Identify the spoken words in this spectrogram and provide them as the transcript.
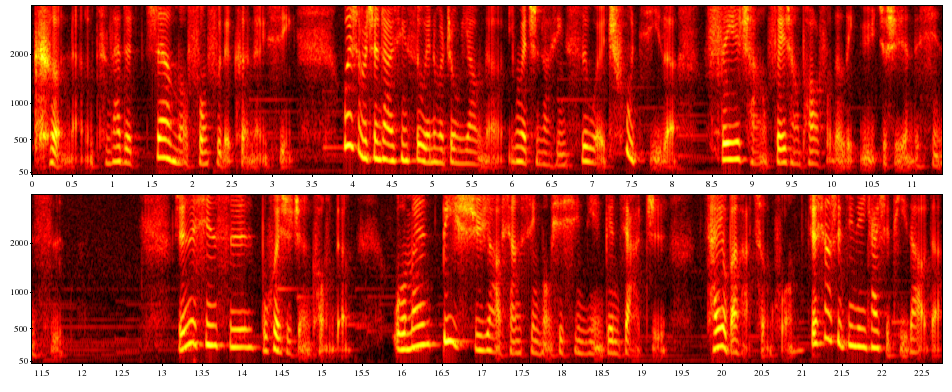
可能，存在着这么丰富的可能性。为什么成长型思维那么重要呢？因为成长型思维触及了非常非常 powerful 的领域，就是人的心思。人的心思不会是真空的，我们必须要相信某些信念跟价值，才有办法存活。就像是今天一开始提到的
